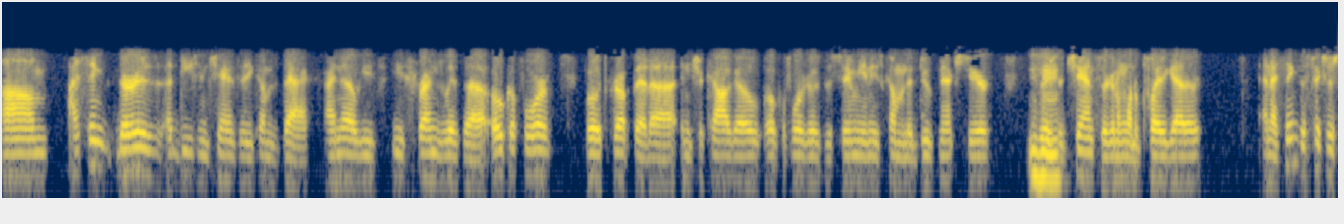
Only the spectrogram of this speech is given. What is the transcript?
Um, I think there is a decent chance that he comes back. I know he's he's friends with uh, Okafor. Both grew up at uh, in Chicago. Okafor goes to Simeon. He's coming to Duke next year. So Mm-hmm. there's a chance they're going to want to play together. And I think the Sixers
